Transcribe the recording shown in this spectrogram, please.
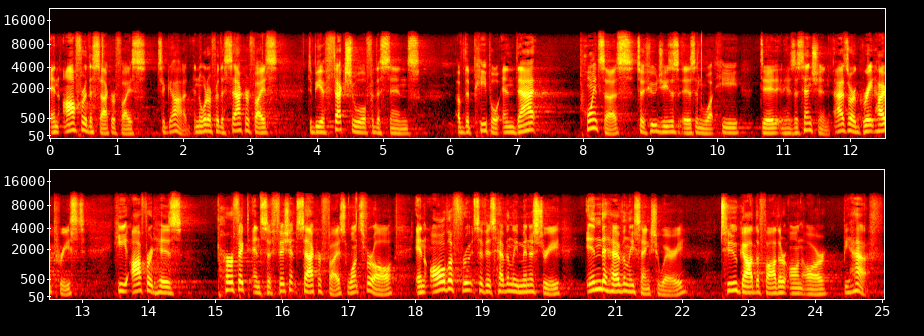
and offer the sacrifice to God in order for the sacrifice to be effectual for the sins of the people. And that points us to who Jesus is and what he did in his ascension. As our great high priest, he offered his perfect and sufficient sacrifice once for all and all the fruits of his heavenly ministry in the heavenly sanctuary to God the Father on our behalf.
